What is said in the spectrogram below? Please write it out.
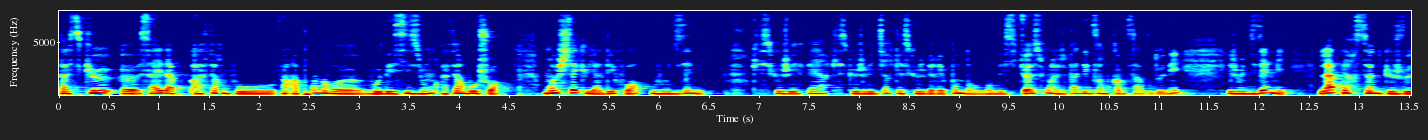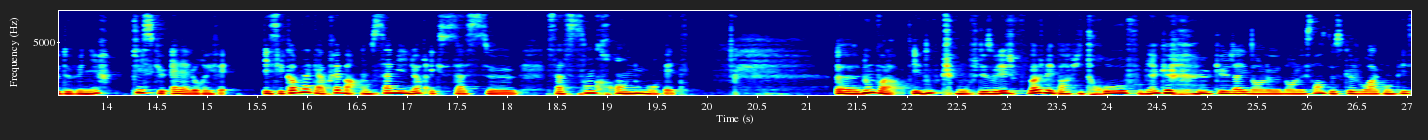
parce que euh, ça aide à, faire vos, à prendre euh, vos décisions, à faire vos choix. Moi, je sais qu'il y a des fois où je me disais, mais qu'est-ce que je vais faire, qu'est-ce que je vais dire, qu'est-ce que je vais répondre dans, des situations? Là, j'ai pas d'exemple comme ça à vous donner. Et je me disais, mais la personne que je veux devenir, qu'est-ce qu'elle, elle aurait fait? Et c'est comme ça qu'après, ben, on s'améliore et que ça s'ancre en nous, en fait. Euh, donc voilà, et donc bon, je suis désolée, je, pas, je m'éparpille trop, faut bien que, que j'aille dans le, dans le sens de ce que je vous raconter,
